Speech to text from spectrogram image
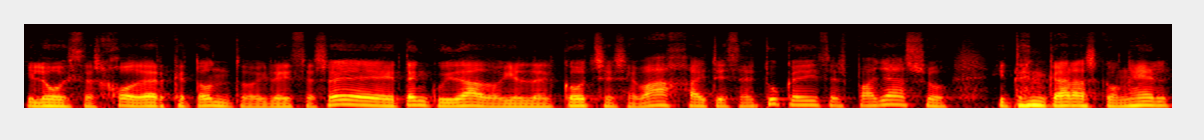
y luego dices, joder, qué tonto. Y le dices, eh, ten cuidado. Y el del coche se baja y te dice, ¿tú qué dices, payaso? Y te encaras con él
